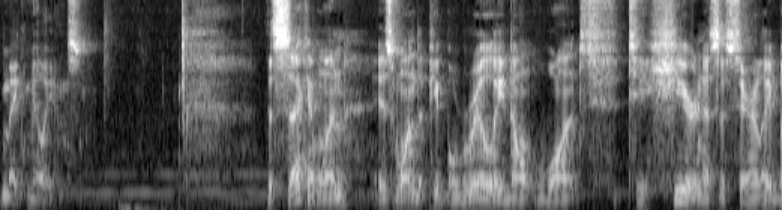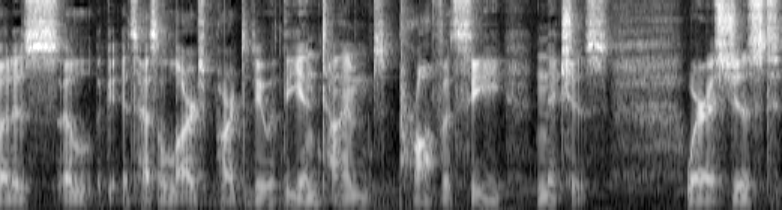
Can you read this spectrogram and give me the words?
make millions. The second one is one that people really don't want to hear necessarily, but is a, it has a large part to do with the end times prophecy niches, where it's just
